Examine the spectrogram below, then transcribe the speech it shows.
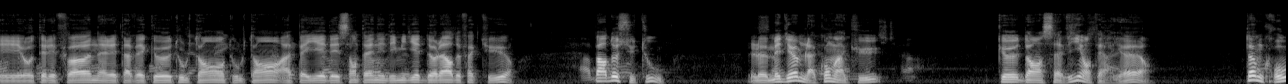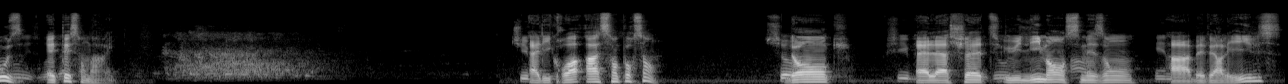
et au téléphone, elle est avec eux tout le temps, tout le temps, à payer des centaines et des milliers de dollars de factures. Par-dessus tout, le médium l'a convaincu que dans sa vie antérieure, Tom Cruise était son mari. Elle y croit à 100%. Donc, elle achète une immense maison à Beverly Hills,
